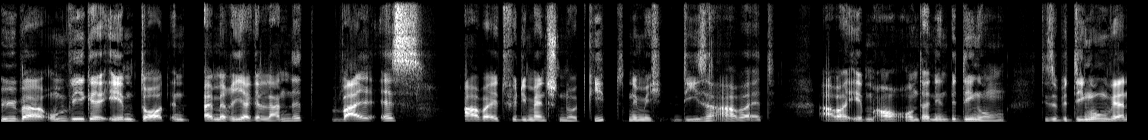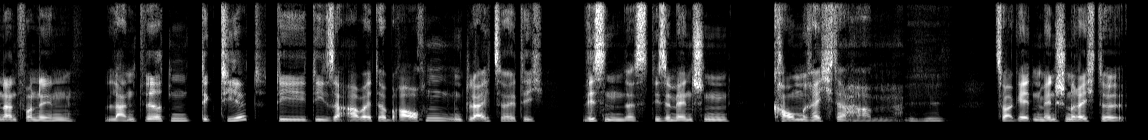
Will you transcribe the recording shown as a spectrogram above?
über Umwege eben dort in Almeria gelandet, weil es Arbeit für die Menschen dort gibt, nämlich diese Arbeit, aber eben auch unter den Bedingungen. Diese Bedingungen werden dann von den Landwirten diktiert, die diese Arbeiter brauchen und gleichzeitig wissen, dass diese Menschen kaum Rechte haben. Mhm. Zwar gelten Menschenrechte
